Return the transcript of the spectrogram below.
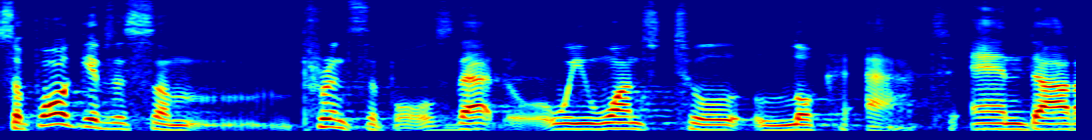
So, Paul gives us some principles that we want to look at. And uh,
